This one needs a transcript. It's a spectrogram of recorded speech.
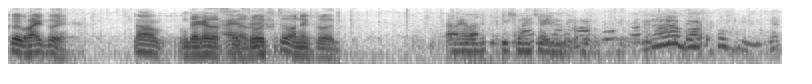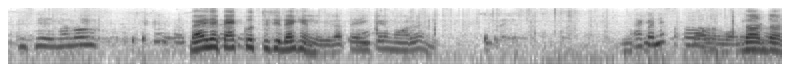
কই ভাই কই? না দেখা যাচ্ছে না রোদ তো অনেক রোদ। আমি আমাদের পিছন সাইড দিই ভাই যে প্যাক করতেছি দেখেন। রাতে এই করে মরবেন ধর ধর।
